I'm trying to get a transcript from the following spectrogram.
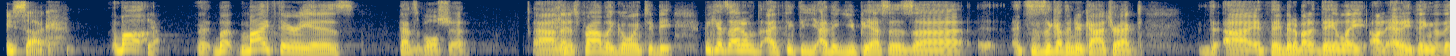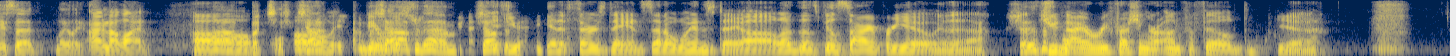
You suck. Well, Yeah. but my theory is that's bullshit. Uh, that it's probably going to be because I don't. I think the I think UPS is uh, since they got their new contract. Uh, if they've been about a day late on anything that they said lately, I am not lying. Oh, Uh, but sh- oh, shout out- it would be but a shout out to them. shame if Shout out to- you had to get it Thursday instead of Wednesday. Oh, let, let's feel sorry for you. Yeah. Shut It up. is Jude and I are refreshing our unfulfilled. Yeah.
